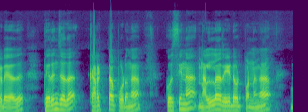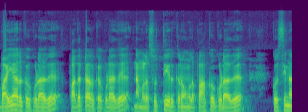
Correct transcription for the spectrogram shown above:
கிடையாது. தெரிஞ்சதை கரெக்டாக போடுங்க. கொஸ்டினை நல்லா ரீட் அவுட் பண்ணுங்கள் பயம் இருக்கக்கூடாது. பதட்டம் இருக்கக்கூடாது. நம்மளை சுற்றி இருக்கிறவங்கள பார்க்கக்கூடாது. கொஸ்டினை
